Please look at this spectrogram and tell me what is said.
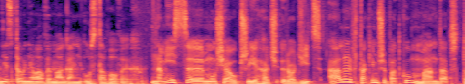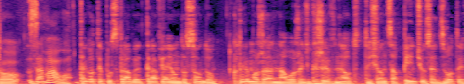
nie spełniała wymagań ustawowych. Na miejsce musiał przyjechać rodzic, ale w takim przypadku mandat to za mało. Tego typu sprawy trafiają do sądu, który może nałożyć grzywnę od 1500 zł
